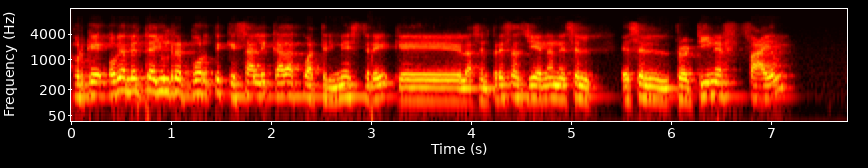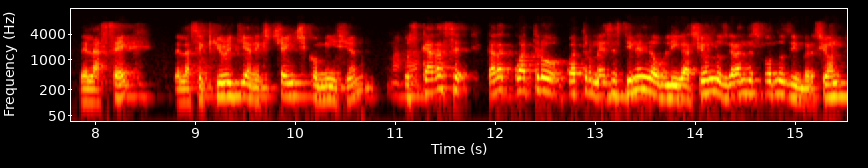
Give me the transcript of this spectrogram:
porque obviamente hay un reporte que sale cada cuatrimestre que las empresas llenan, es el, es el 13F file de la SEC, de la Security and Exchange Commission, pues cada, cada cuatro, cuatro, meses tienen la obligación los grandes fondos de inversión,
